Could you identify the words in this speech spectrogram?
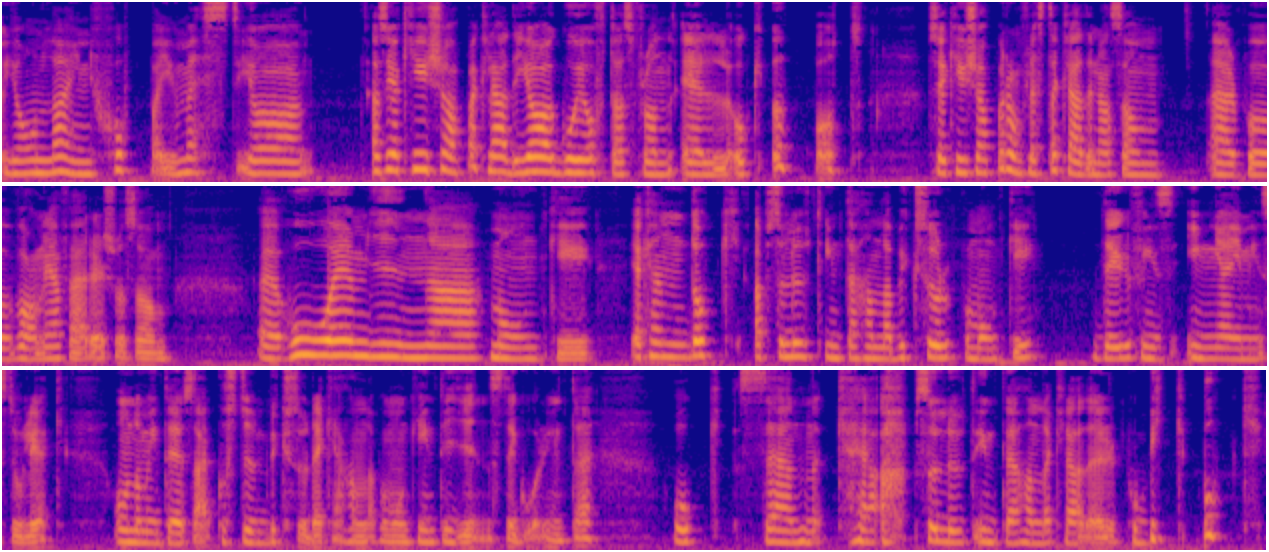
jag online shoppar ju mest. Jag, alltså jag kan ju köpa kläder. Jag går ju oftast från L och uppåt. Så jag kan ju köpa de flesta kläderna som är på vanliga affärer såsom eh, H&M, Gina, Monkey. Jag kan dock absolut inte handla byxor på Monkey. Det finns inga i min storlek. Om de inte är så här kostymbyxor, det kan jag handla på Monkey, inte jeans, det går inte. Och sen kan jag absolut inte handla kläder på Bic Book.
